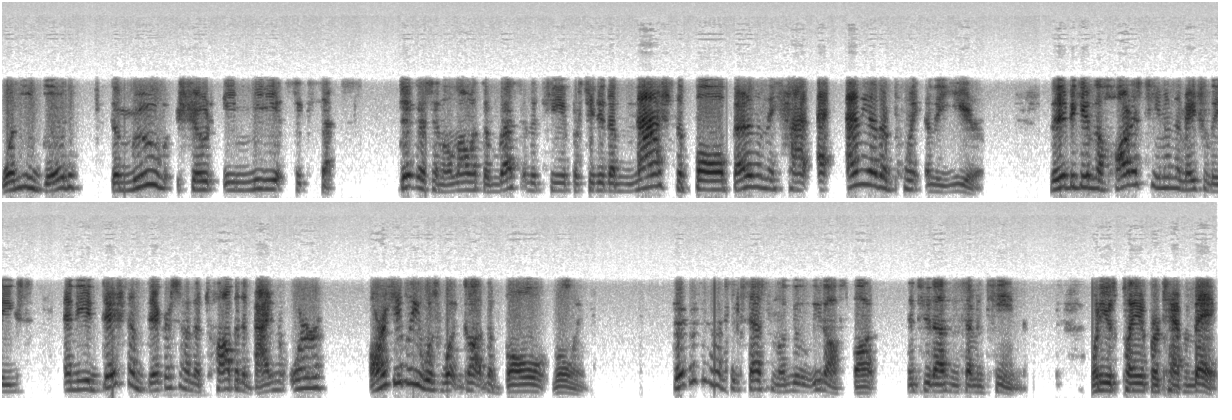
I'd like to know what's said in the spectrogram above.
When he did, the move showed immediate success. Dickerson, along with the rest of the team, proceeded to mash the ball better than they had at any other point in the year. They became the hardest team in the major leagues and the addition of Dickerson at the top of the batting order arguably was what got the ball rolling. Dickerson had success in the leadoff spot in 2017 when he was playing for Tampa Bay.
